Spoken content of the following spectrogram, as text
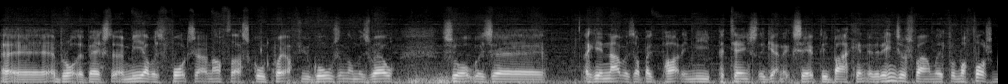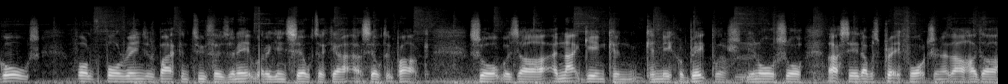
Uh, it brought the best out of me. I was fortunate enough that I scored quite a few goals in them as well. So it was, uh, again, that was a big part of me potentially getting accepted back into the Rangers family. For my first goals for, for Rangers back in 2008 were against Celtic at, at Celtic Park. So it was, a, and that game can can make or break players, you know. So that said, I was pretty fortunate that I had a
